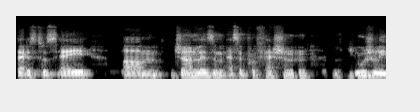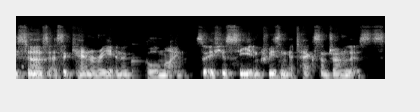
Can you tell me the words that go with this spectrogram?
That is to say, um, journalism as a profession usually serves as a canary in a coal mine. So if you see increasing attacks on journalists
